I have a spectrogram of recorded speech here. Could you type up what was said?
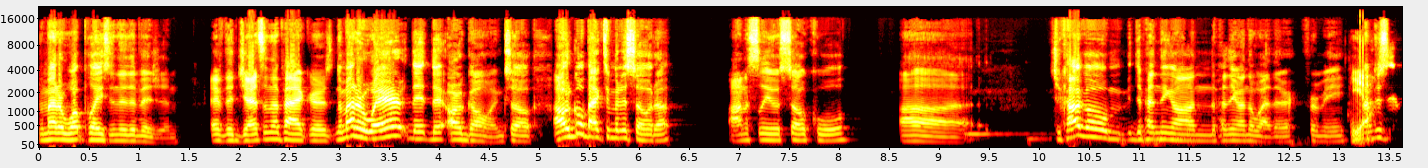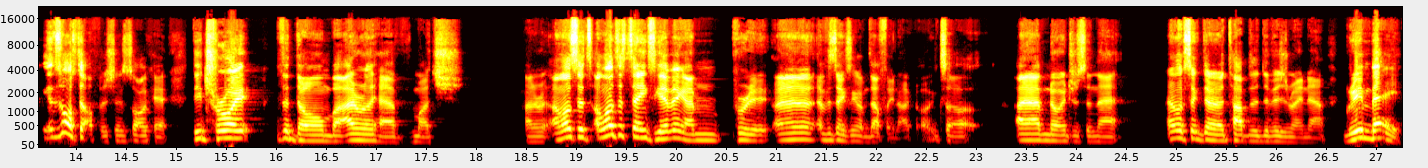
No matter what place in the division. If the Jets and the Packers, no matter where they, they are going. So I would go back to Minnesota. Honestly, it was so cool. Uh Chicago, depending on depending on the weather for me. Yeah. I'm just it's all selfish. It's all okay. Detroit, the dome, but I don't really have much. I don't unless it's unless it's Thanksgiving. I'm pretty. Uh, if it's Thanksgiving, I'm definitely not going. So I have no interest in that. It looks like they're at the top of the division right now. Green Bay.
